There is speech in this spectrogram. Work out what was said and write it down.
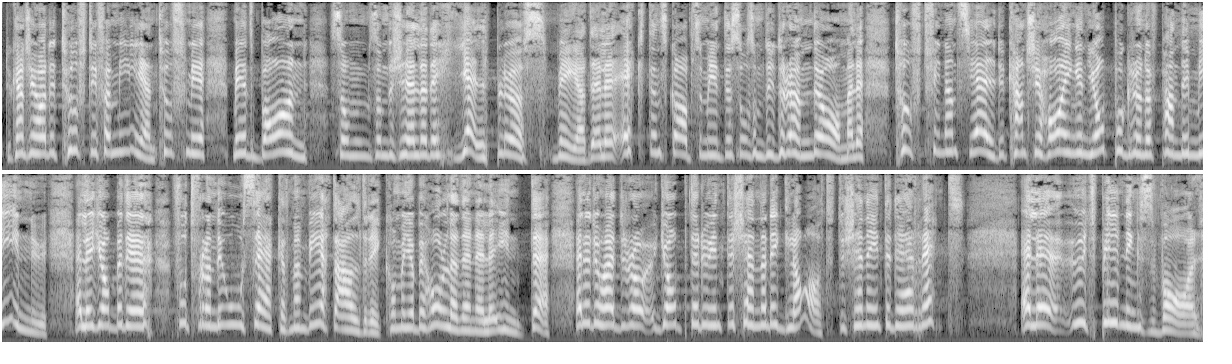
Du kanske har det tufft i familjen, tufft med, med ett barn som, som du känner dig hjälplös med, eller äktenskap som inte är så som du drömde om, eller tufft finansiellt. Du kanske har ingen jobb på grund av pandemin nu, eller jobbet är fortfarande osäkert, man vet aldrig, kommer jag behålla den eller inte? Eller du har ett jobb där du inte känner dig glad, du känner inte det är rätt. Eller utbildningsval.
